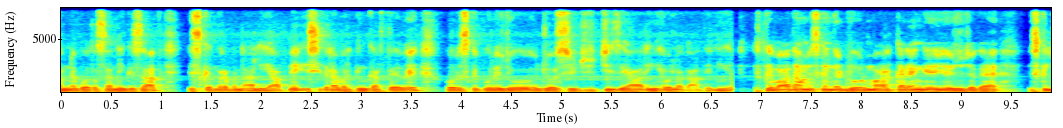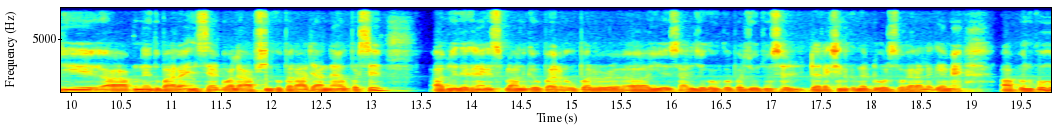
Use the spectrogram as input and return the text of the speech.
हमने बहुत आसानी के साथ इसके अंदर बना लिया। आपने इसी तरह वर्किंग करते हुए और इसके पूरे जो जो चीज़ें आ रही हैं वो लगा देनी है। इसके बाद हम इसके अंदर डोर मार्क करेंगे, ये जो जगह है। इसके लिए आपने दोबारा इंसर्ट वाले ऑप्शन के ऊपर आ जाना है, ऊपर से आप ये देख रहे हैं कि इस प्लान के ऊपर ऊपर ये सारी जगहों के ऊपर जो जो से डायरेक्शन के अंदर डोर्स वगैरह लगे हुए हैं, आप उनको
